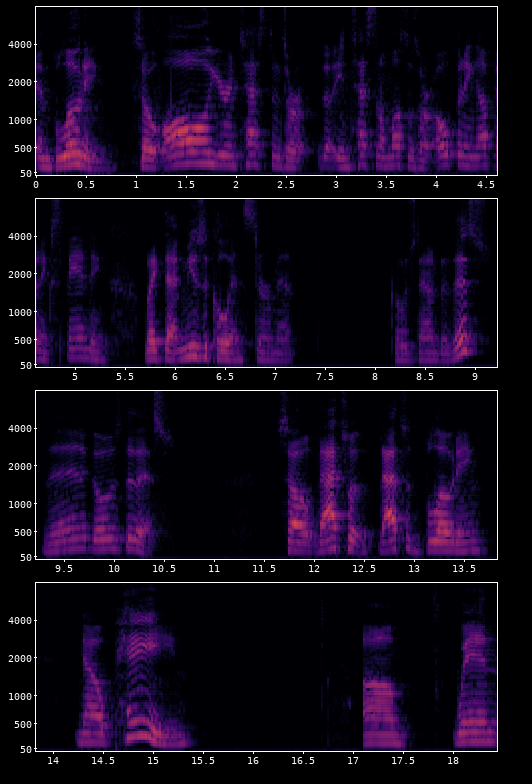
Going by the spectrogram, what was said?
and bloating. So all your intestines are, the intestinal muscles are opening up and expanding like that musical instrument goes down to this, then it goes to this. So that's what that's what's bloating. Now pain, um, when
